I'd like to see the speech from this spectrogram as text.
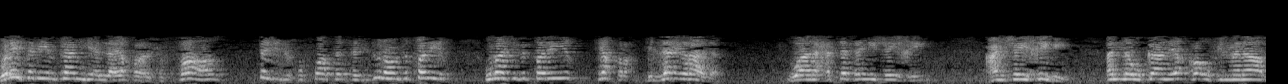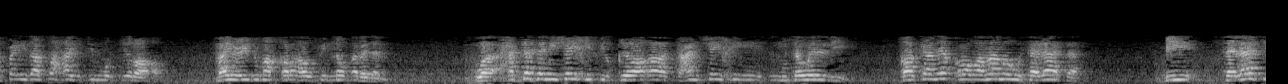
وليس بإمكانه أن لا يقرأ. الحفاظ تجد الحفاظ تجدونهم في الطريق. وماشي في الطريق يقرأ باللا إرادة. وأنا حدثني شيخي عن شيخه أنه كان يقرأ في المنام فإذا صح يتم القراءة ما يعيد ما قرأه في النوم أبدا. وحدثني شيخي في القراءات عن شيخي المتولي قال كان يقرأ أمامه ثلاثة بثلاث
